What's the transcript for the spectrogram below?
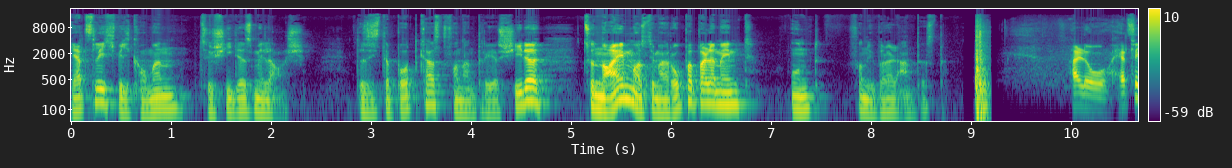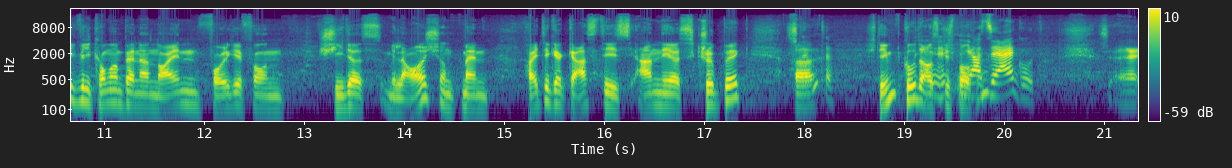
Herzlich willkommen zu Schieders Melange. Das ist der Podcast von Andreas Schieder zu Neuem aus dem Europaparlament und von überall anders. Hallo, herzlich willkommen bei einer neuen Folge von Schieders Melange und mein heutiger Gast ist Anja Skripek. Stimmt. Äh, stimmt, gut ausgesprochen. Ja, sehr gut. Äh,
